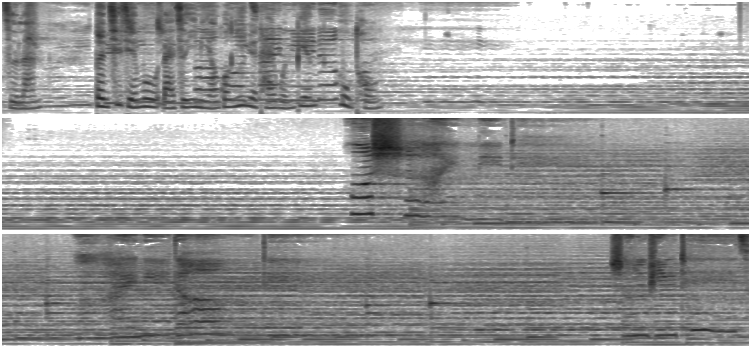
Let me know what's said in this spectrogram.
紫兰。本期节目来自一米阳光音乐台文编牧童。我是爱你的，我爱你到底。生平第一次，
